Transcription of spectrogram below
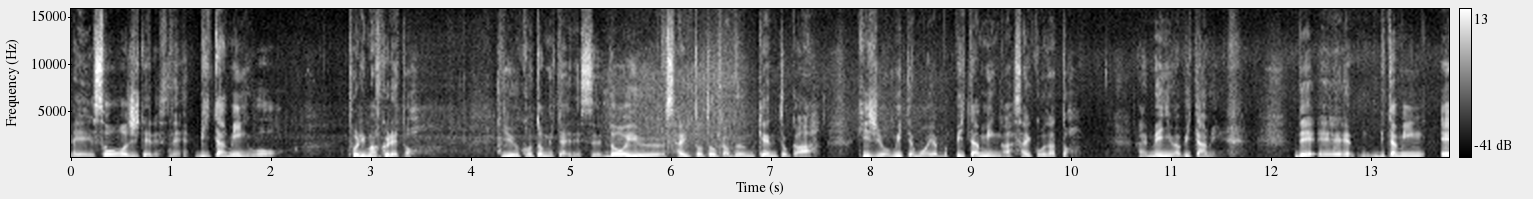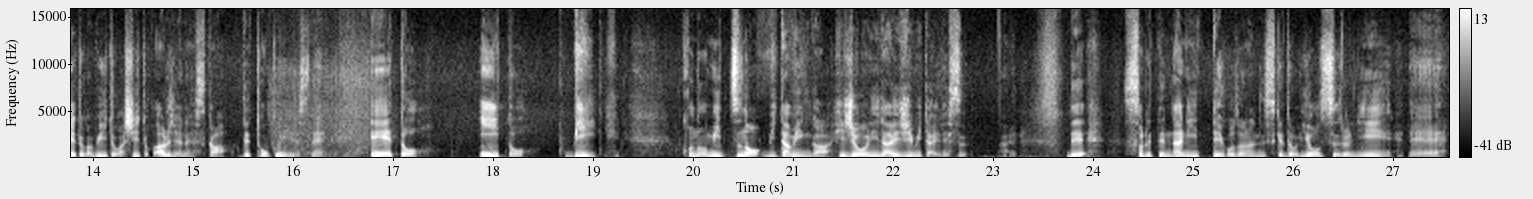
えー、総じてですねビタミンを取りまくれと。いうことみたいです。どういうサイトとか文献とか記事を見てもやっぱビタミンが最高だと、はい、目にはビタミン。で、えー、ビタミン A とか B とか C とかあるじゃないですか。で特にですね A と E と B この3つのビタミンが非常に大事みたいです、はい、でそれって何っていうことなんですけど要するに、え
